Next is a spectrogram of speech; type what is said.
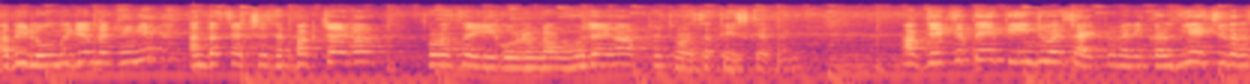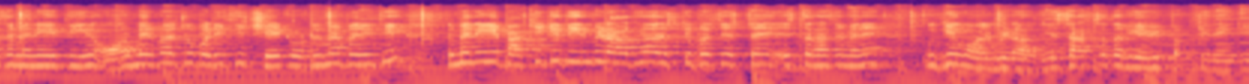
अभी लो मीडियम रखेंगे, अंदर से अच्छे से पक जाएगा, थोड़ा सा ये गोल्डन ब्राउन हो जाएगा, फिर थोड़ा सा तेज कर देंगे। आप देख सकते हैं, तीन जो है साइड पे मैंने कर दिया इसी तरह से मैंने ये तीन और मेरे पास जो बड़ी थी छः टोटल में बनी थी। तो मैंने ये बाकी के तीन भी डाल दिया और इसके ऊपर से इस तरह से मैंने कुकिंग ऑयल भी डाल दिया साथ साथ अब ये भी पकती रहेंगी।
